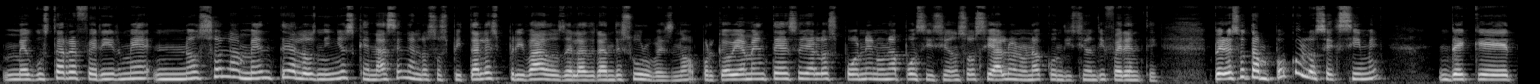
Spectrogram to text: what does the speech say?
me gusta referirme no solamente a los niños que nacen en los hospitales privados de las grandes urbes, ¿no? Porque obviamente eso ya los pone en una posición social o en una condición diferente. Pero eso tampoco los exime de que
